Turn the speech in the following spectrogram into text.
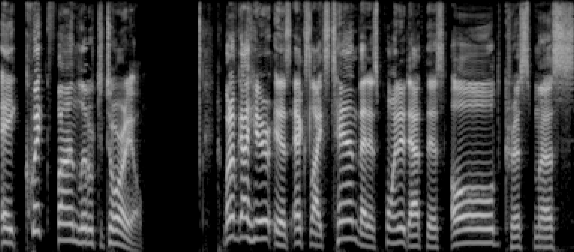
a quick, fun little tutorial. What I've got here is xLights 10 that is pointed at this old Christmas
